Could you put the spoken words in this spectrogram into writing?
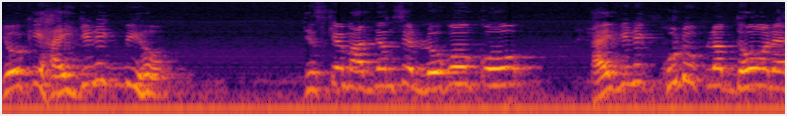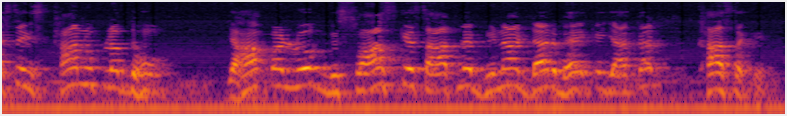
जो कि हाइजीनिक भी हो, जिसके माध्यम से लोगों को हाइजीनिक फ़ूड उपलब्ध हो और ऐसे स्थान उपलब्ध हो, जहाँ पर लोग विश्वास के साथ में बिना डर भय के जाकर खा सकें।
